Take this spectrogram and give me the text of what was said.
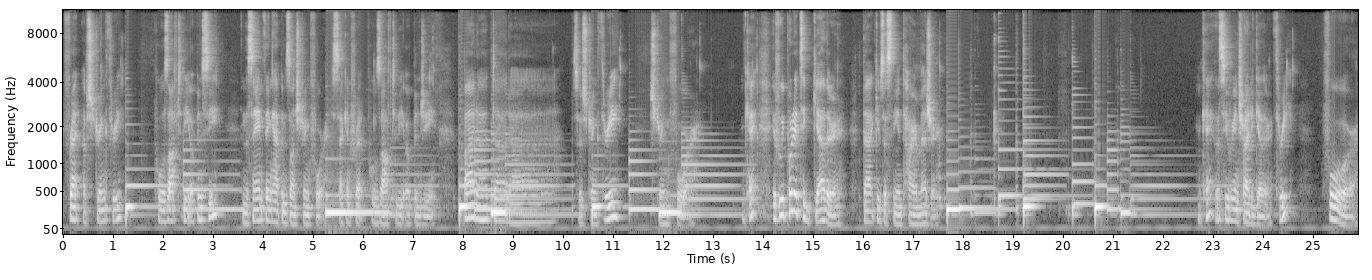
fret of string three, pulls off to the open C, and the same thing happens on string 4. Second fret pulls off to the open G. Ba da da da. So string 3, string 4. Okay? If we put it together, that gives us the entire measure. Okay, let's see if we can try together. Three, four,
